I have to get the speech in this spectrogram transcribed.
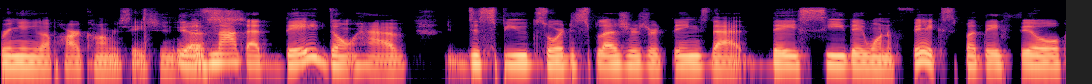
bringing up hard conversations. Yes. It's not that they don't have disputes or displeasures or things that they see they want to fix, but they feel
